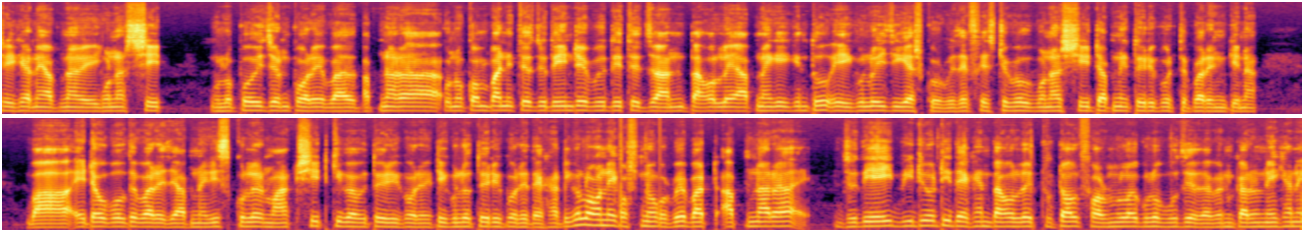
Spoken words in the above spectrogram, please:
সেখানে আপনার এই বোনাস শিটগুলো প্রয়োজন পড়ে বা আপনারা কোনো কোম্পানিতে যদি ইন্টারভিউ দিতে যান, তাহলে আপনাকে কিন্তু এইগুলোই জিজ্ঞাসা করবে যে ফেস্টিভ্যাল বোনাস শিট আপনি তৈরি করতে পারেন কিনা। বা এটাও বলতে পারে যে আপনার স্কুলের মার্কশিট কীভাবে তৈরি করে এগুলো তৈরি করে দেখা। এগুলো অনেক প্রশ্ন করবে বাট আপনারা যদি এই ভিডিওটি দেখেন, তাহলে টোটাল ফর্মুলাগুলো বুঝে যাবেন, কারণ এখানে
